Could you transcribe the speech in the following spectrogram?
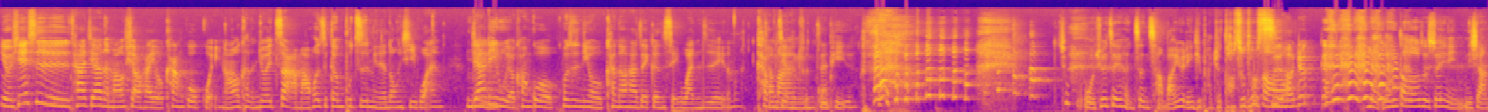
有些是他家的毛小孩有看过鬼，然后可能就会炸毛，或是跟不知名的东西玩。你家例如有看过，或是你有看到他在跟谁玩之类的吗？看他不见的存在孤。僻的。就我觉得这也很正常吧，因为灵体牌就到处都是啊哦，，就 人到处都是，所以你你想，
